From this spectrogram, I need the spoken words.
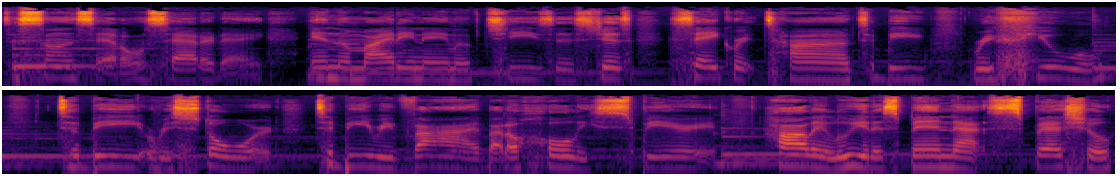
to sunset on Saturday. In the mighty name of Jesus, just sacred time to be refueled, to be restored, to be revived by the Holy Spirit. Hallelujah. To spend that special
